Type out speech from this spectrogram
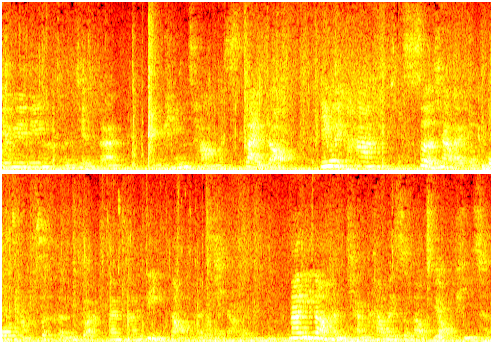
？UVB 很简单，你平常晒到，因为它射下来的波长是很短，但它力道很强。那力道很强，它会射到表皮层，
